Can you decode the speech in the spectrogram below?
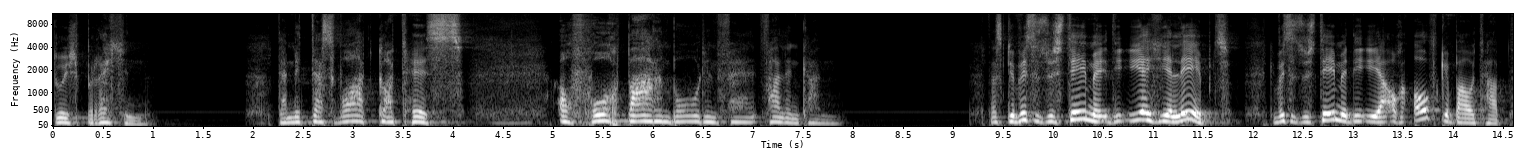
durchbrechen, damit das Wort Gottes auf fruchtbaren Boden fallen kann. Dass gewisse Systeme, die ihr hier lebt, gewisse Systeme, die ihr auch aufgebaut habt,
